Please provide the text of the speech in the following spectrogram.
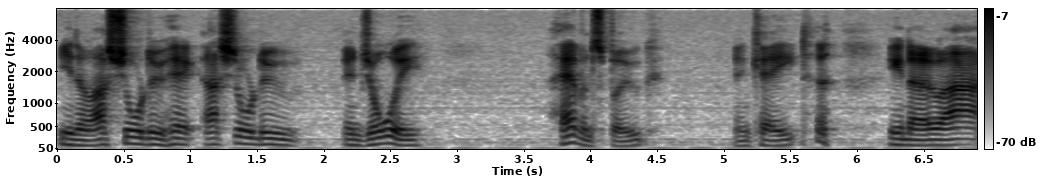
you know, I sure do. Heck, I sure do enjoy having Spook and Kate. you know, I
